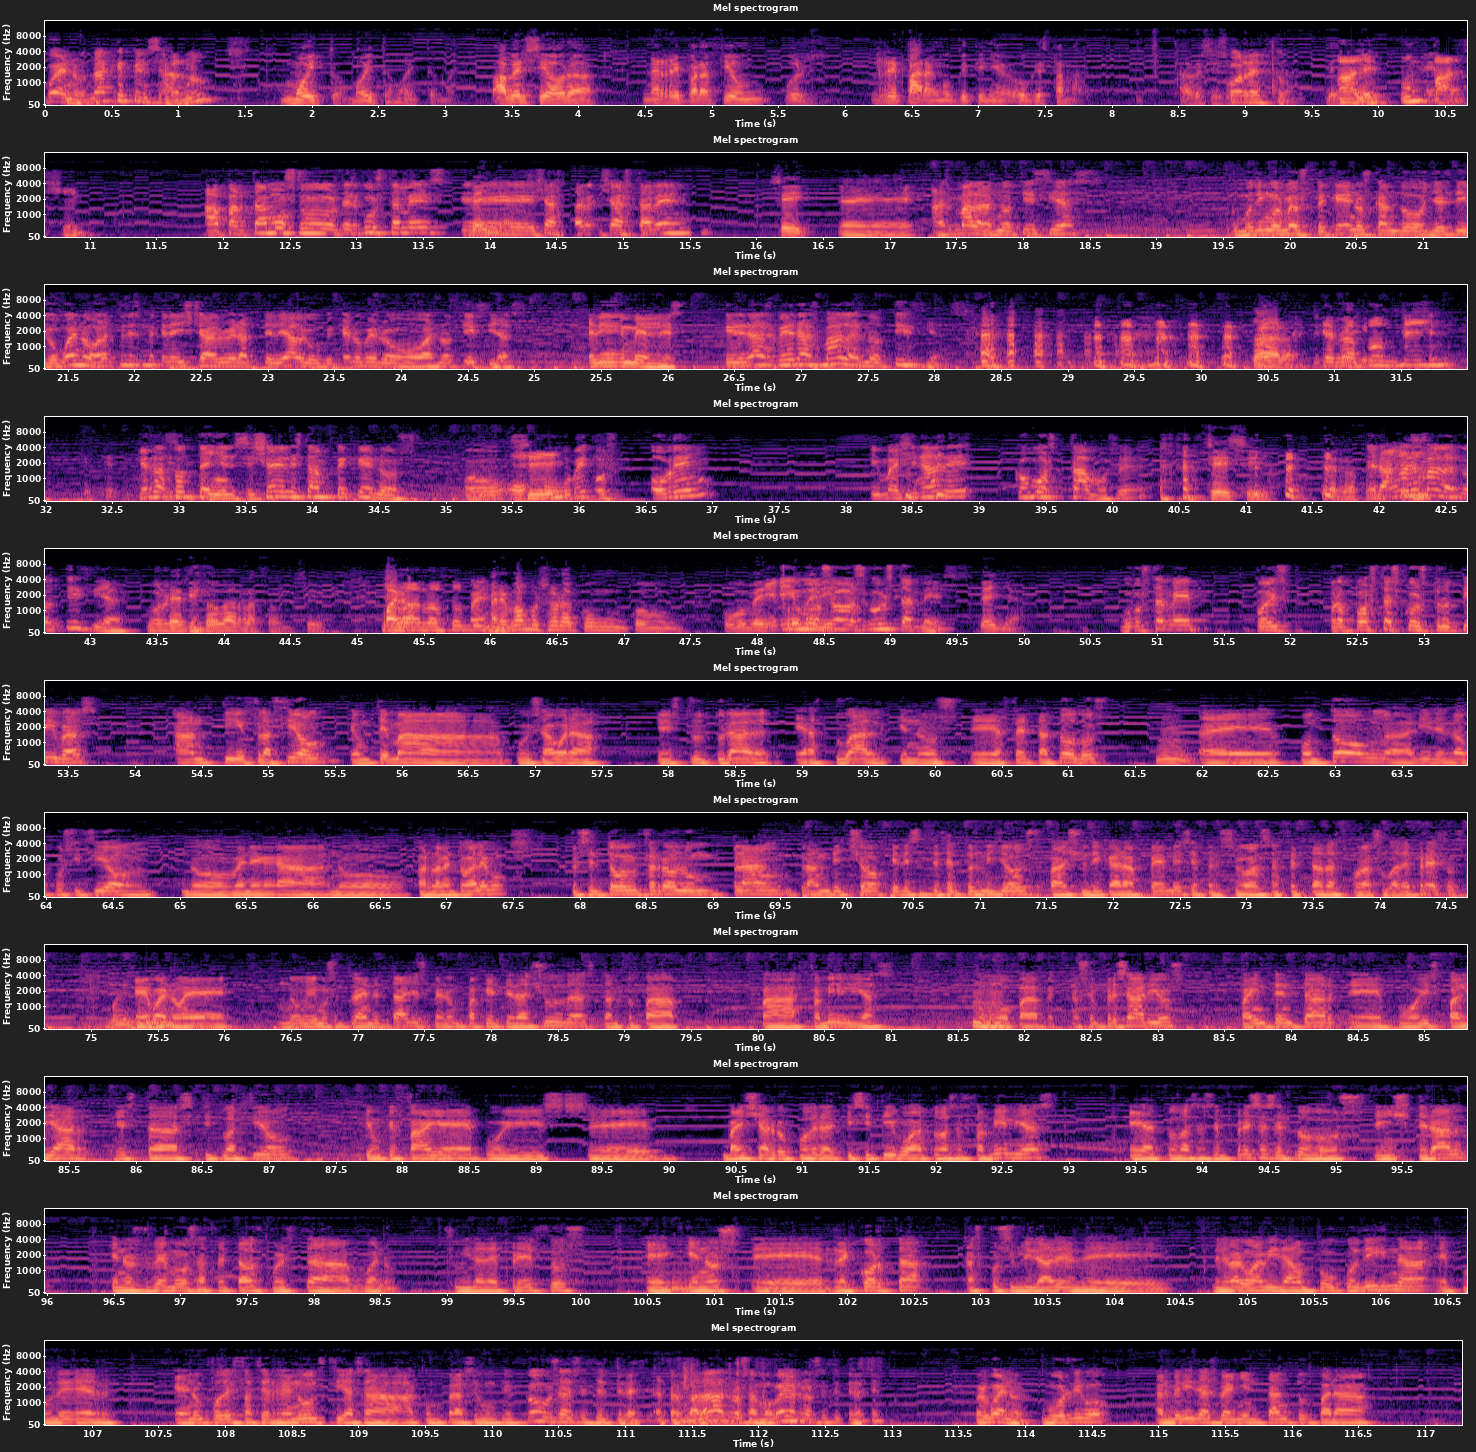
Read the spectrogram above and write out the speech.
Bueno, dá que pensar, non? Moito, moito, moito, moito. A ver se agora na reparación pues, reparan o que teña o que está mal. A ver se Correcto. Vale, un parche. Apartamos os desgústames que Veña. xa está, xa está ben. Sí. Eh, as malas noticias como digo os meus pequenos cando lles digo, bueno, ahora me queréis xa ver a tele algo, que quero ver o, as noticias e dímeles, quererás ver as malas noticias. claro. Que razón teñen? Que razón teñen? Se xa eles están pequenos o, o, sí. o, ben, o, o ben imaginade eh, como estamos, eh? Sí, sí, razón. Serán as malas noticias. Porque... Tens toda razón, sí. Bueno, toda razón bueno, pero vamos ahora con, con, o ben, Queremos os gústames. Veña. Gústame, pois, propostas constructivas antiinflación, que é un tema pois agora estructural e actual que nos eh, afecta a todos. Mm. Eh, Pontón, a líder da oposición do BNG no Parlamento Galego, presentou en Ferrol un plan plan de choque de 700 millóns para xudicar a PEMES e persoas afectadas pola suba de prezos. E eh, bueno, eh, non imos entrar en detalles, pero un paquete de axudas tanto para pa familias como uh -huh. para pequenos empresarios para intentar eh, pois paliar esta situación que o que fai é pois eh, baixar o poder adquisitivo a todas as familias e a todas as empresas e todos en xeral que nos vemos afectados por esta, bueno, subida de prezos eh, mm. que nos eh, recorta as posibilidades de, de levar unha vida un pouco digna e poder e non poder facer renuncias a, a comprar según que cousas, etcétera, a trasladarnos, a movernos, etc. etcétera. Pero bueno, como vos digo, as medidas veñen tanto para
